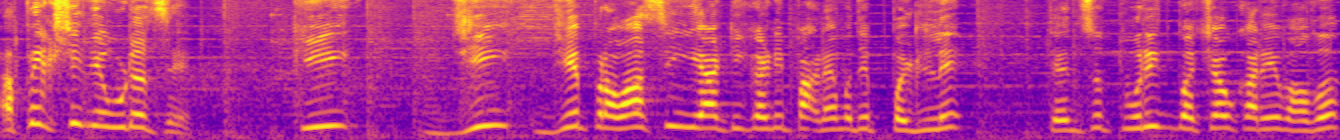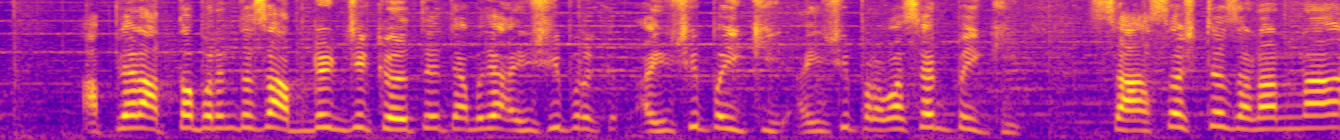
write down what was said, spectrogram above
अपेक्षित एवढंच आहे की जी जे प्रवासी या ठिकाणी पाण्यामध्ये पडले त्यांचं त्वरित बचाव कार्य व्हावं. आपल्याला आत्तापर्यंतचं अपडेट जे कळतंय त्यामध्ये ऐंशी प्र ऐंशीपैकी ऐंशी प्रवाशांपैकी सहासष्ट जणांना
